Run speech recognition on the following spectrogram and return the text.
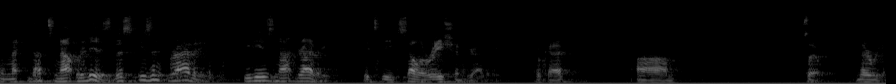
And that, that's not what it is. This isn't gravity. It is not gravity. It's the acceleration gravity, okay? Um, so, there we go.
